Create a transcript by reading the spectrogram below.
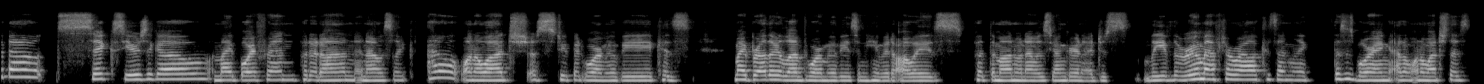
About six years ago, my boyfriend put it on, and I was like, I don't want to watch a stupid war movie because my brother loved war movies and he would always put them on when I was younger. And I'd just leave the room after a while because I'm like, this is boring. I don't want to watch this.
